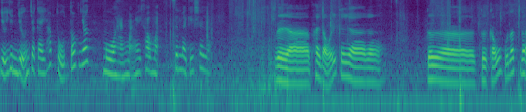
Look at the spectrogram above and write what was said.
giữ dinh dưỡng cho cây hấp thụ tốt nhất mùa hạn mặn hay không ạ? À? Xin mời kỹ sư ạ. Về à, thay đổi cái à, cơ à, cơ cấu của đất đó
